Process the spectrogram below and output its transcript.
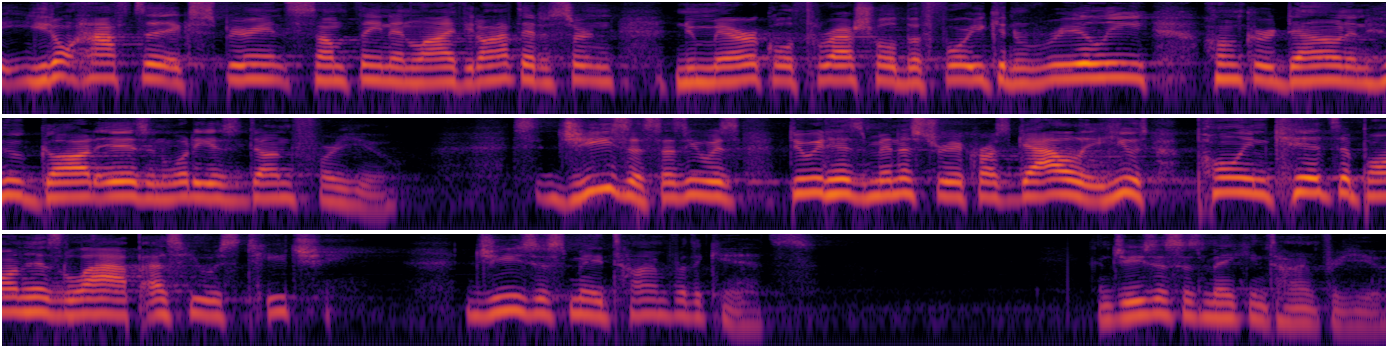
You don't have to experience something in life. You don't have to have a certain numerical threshold before you can really hunker down in who God is and what He has done for you. Jesus, as he was doing his ministry across Galilee, he was pulling kids upon his lap as he was teaching. Jesus made time for the kids. And Jesus is making time for you.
